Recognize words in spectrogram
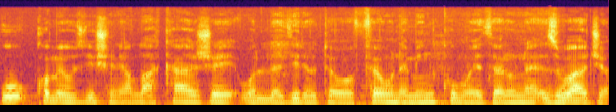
u kome uzvišeni Allah kaže وَالَّذِينَ تَوَفَوْنَ مِنْكُمْ وَيَذَرُونَ زُوَاجَ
